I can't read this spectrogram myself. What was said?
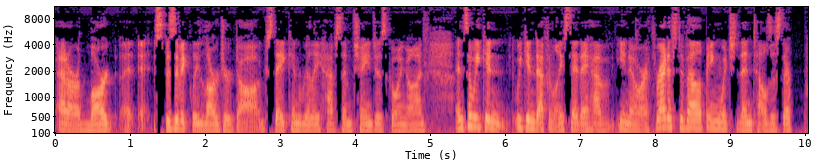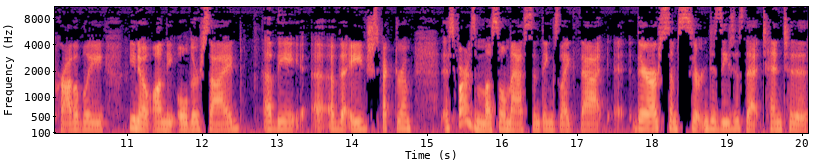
at our large uh, uh, specifically larger dogs. They can really have some changes going on. And so we can we can definitely say they have, you know, arthritis developing, which then tells us they're probably, you know, on the older side of the uh, of the age spectrum. As far as muscle mass and things like that, there are some certain diseases that tend to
